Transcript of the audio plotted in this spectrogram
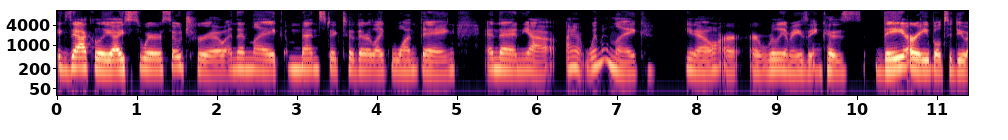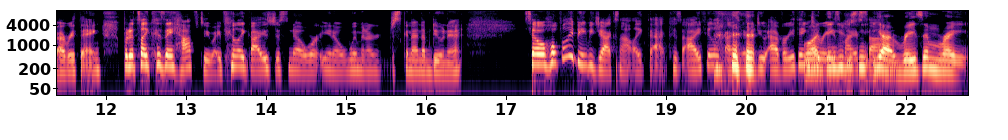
Exactly. I swear, so true. And then like men stick to their like one thing. And then yeah, I don't women like, you know, are are really amazing because they are able to do everything. But it's like because they have to. I feel like guys just know we're, you know, women are just gonna end up doing it. So hopefully baby Jack's not like that because I feel like I'm gonna do everything Well, to I raise my just son. yeah, raise him right.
